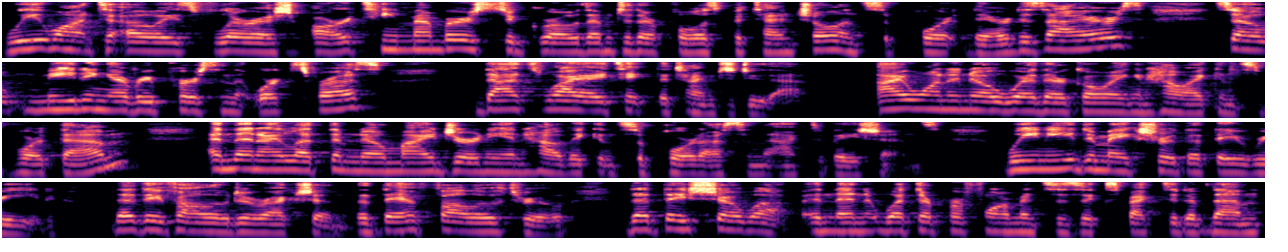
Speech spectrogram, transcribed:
We want to always flourish our team members to grow them to their fullest potential and support their desires. So meeting every person that works for us, that's why I take the time to do that. I want to know where they're going and how I can support them. And then I let them know my journey and how they can support us in the activations. We need to make sure that they read that they follow direction, that they have follow through, that they show up, and then what their performance is expected of them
